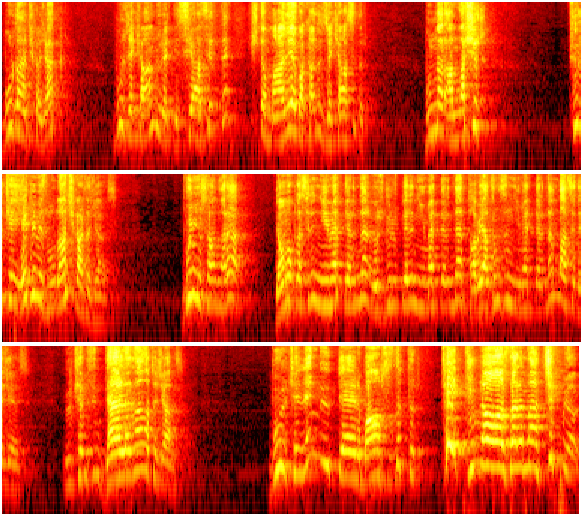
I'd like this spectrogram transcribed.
buradan çıkacak, bu zekanın ürettiği siyaset de işte Maliye Bakanı zekasıdır. Bunlar anlaşır. Türkiye'yi hepimiz buradan çıkartacağız. Bu insanlara demokrasinin nimetlerinden, özgürlüklerin nimetlerinden, tabiatımızın nimetlerinden bahsedeceğiz. Ülkemizin değerlerini anlatacağız. Bu ülkenin en büyük değeri bağımsızlıktır. Tek cümle ağızlarından çıkmıyor.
